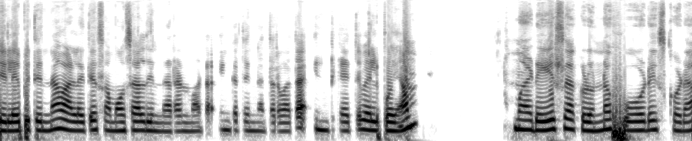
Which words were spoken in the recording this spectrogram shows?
జిలేబీ తిన్నా. వాళ్ళైతే సమోసాలు తిన్నారనమాట. ఇంకా తిన్న తర్వాత ఇంటికైతే వెళ్ళిపోయాం. మా డేస్ అక్కడ ఉన్న ఫోర్ డేస్ కూడా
